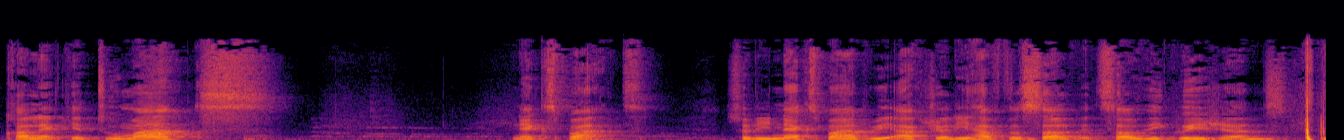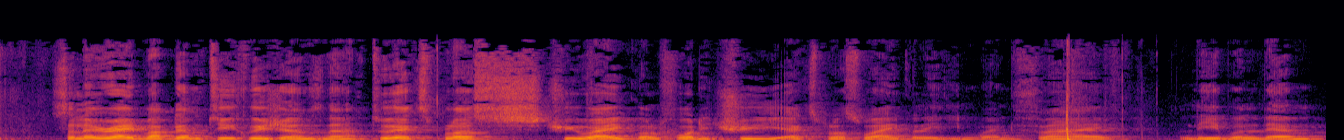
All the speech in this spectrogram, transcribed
Collect your 2 marks. Next part. So the next part, we actually have to solve it. Solve the equations. So let me write back them two equations now. 2x plus 3y equal 43, x plus y equal 18.5. Label them.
